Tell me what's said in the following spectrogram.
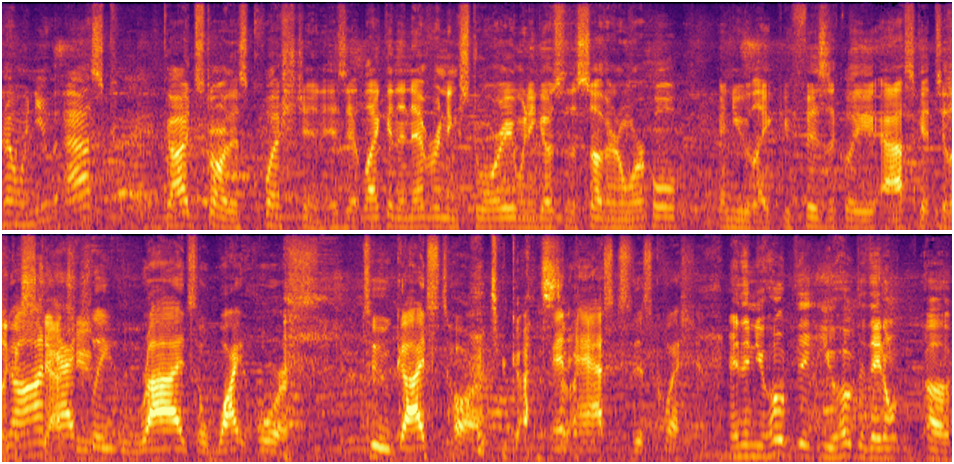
Now, when you ask GuideStar this question, is it like in the Neverending Story when he goes to the Southern Oracle and you like you physically ask it to like John a statue? John actually rides a white horse to GuideStar, To GuideStar. and asks this question. And then you hope that you hope that they don't uh,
